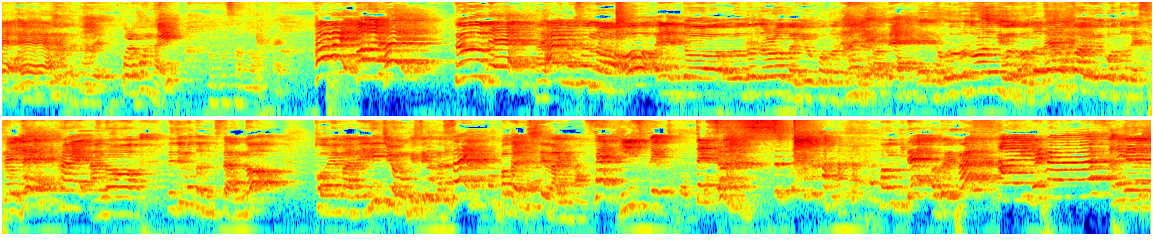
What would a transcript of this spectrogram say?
えー、これ本気、はい、まこさんの。はい。ということで、愛の園を、えっ、と、踊ろうということですので、え踊ろうということでということですので、はい、あの、藤本美貴さんの声真似に注目してください。バカにしてはいません。リスペクトです。本気で踊ります。はい、やります。と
